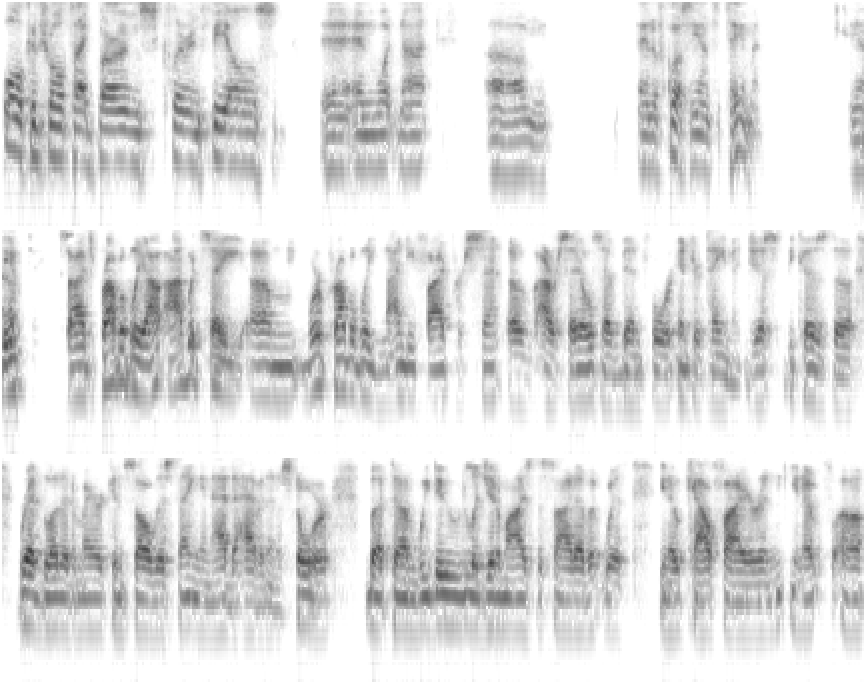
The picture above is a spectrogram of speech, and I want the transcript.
all control type burns, clearing fields and whatnot. Um, and of course the entertainment. You know? Yeah. Sides probably, I, I would say um, we're probably 95% of our sales have been for entertainment, just because the red-blooded Americans saw this thing and had to have it in a store. But um, we do legitimize the side of it with, you know, Cal Fire and you know, uh,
